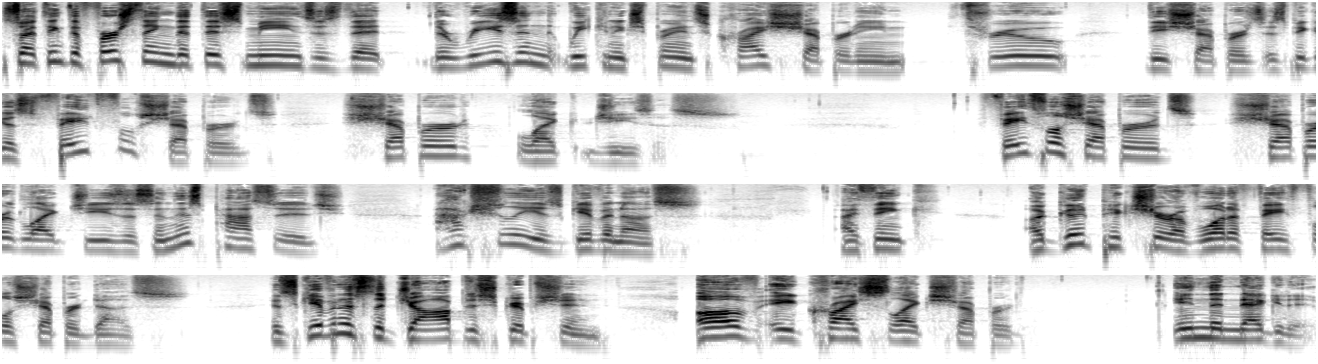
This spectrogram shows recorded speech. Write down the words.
So I think the first thing that this means is that the reason that we can experience Christ shepherding through these shepherds is because faithful shepherds shepherd like Jesus. Faithful shepherds shepherd like Jesus. And this passage actually has given us, I think, a good picture of what a faithful shepherd does. It's given us the job description of a Christ like shepherd in the negative.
